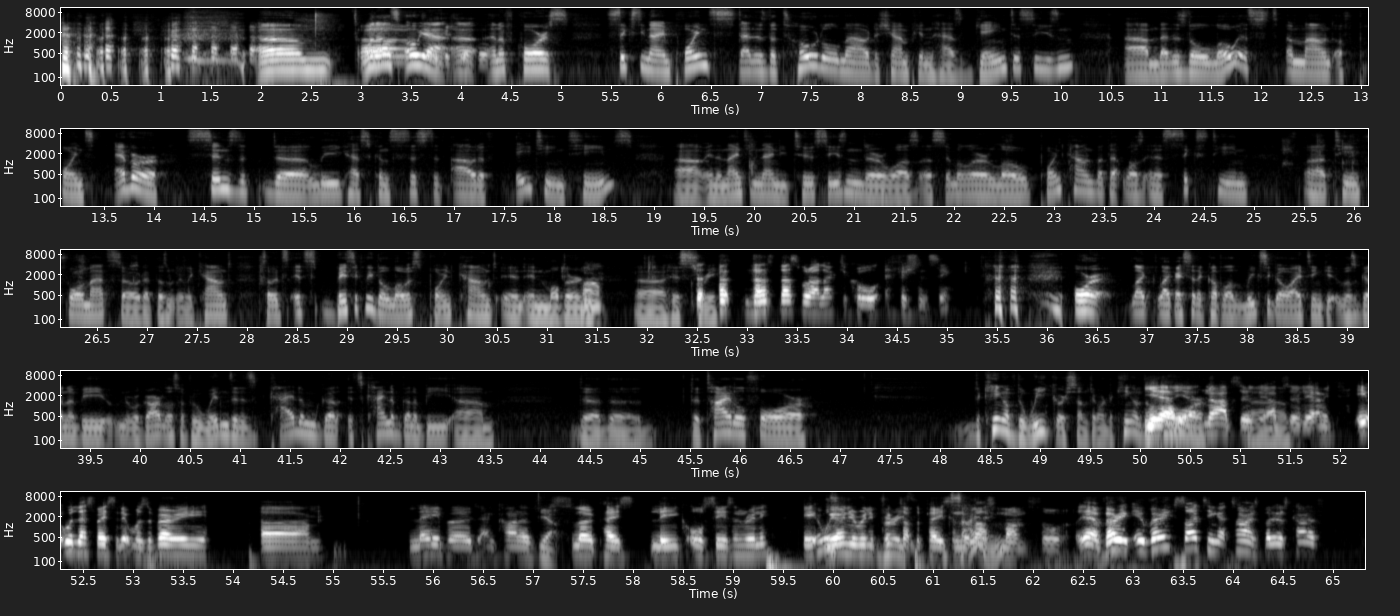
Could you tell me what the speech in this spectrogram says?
um, what else? Uh, Oh yeah, uh, and of course, sixty-nine points. That is the total now the champion has gained this season. Um, that is the lowest amount of points ever since the, the league has consisted out of 18 teams. Uh, in the 1992 season, there was a similar low point count, but that was in a 16 uh, team format, so that doesn't really count. So it's it's basically the lowest point count in in modern Wow. uh, history. That, that's that's what I like to call efficiency. or like like I said a couple of weeks ago, I think it was gonna be regardless of who wins it's kind of gonna it's kind of gonna be um, the the the title for the king of the week or something or the king of the Yeah, poor. yeah, no, absolutely, Uh, absolutely. I mean, it would. Let's face it, it was a very um, laboured and kind of Yeah. slow-paced league all season. Really, it, It we only really picked up the pace in the last month. Or yeah, very, very exciting at times, but it was kind of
